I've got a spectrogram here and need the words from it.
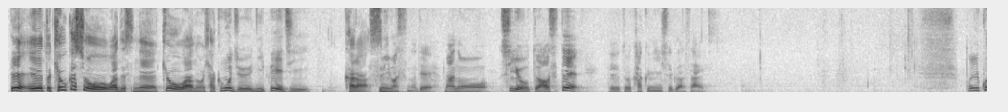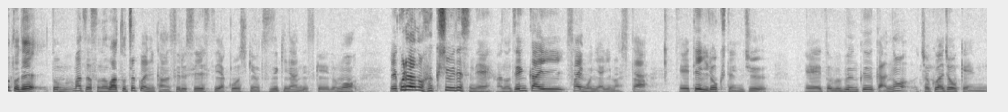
で、えー、と教科書はですね今日はあの152ページから進みますので、まあ、あの資料と合わせて、えー、と確認してください。ということで、まずはそのワット直後に関する性質や公式の続きなんですけれども、これはあの復習ですね。あの前回最後にやりました定義6.10、えー、と部分空間の直和条件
